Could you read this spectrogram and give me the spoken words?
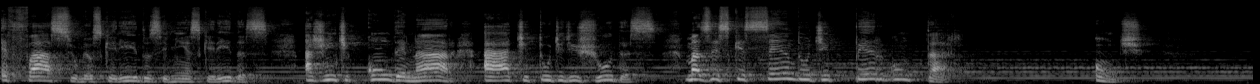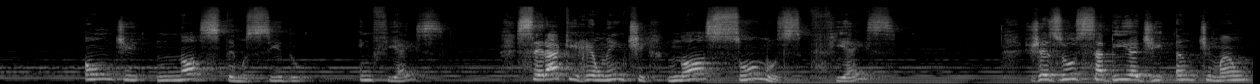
É fácil, meus queridos e minhas queridas, a gente condenar a atitude de Judas, mas esquecendo de perguntar: onde? Onde nós temos sido infiéis? Será que realmente nós somos fiéis? Jesus sabia de antemão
